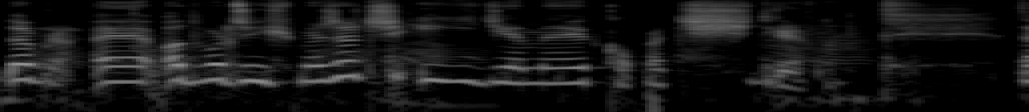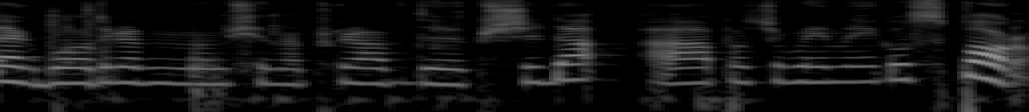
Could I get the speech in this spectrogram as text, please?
Dobra, e, odłożyliśmy rzeczy i idziemy kopać drewno. Tak, bo drewno nam się naprawdę przyda, a potrzebujemy jego sporo.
